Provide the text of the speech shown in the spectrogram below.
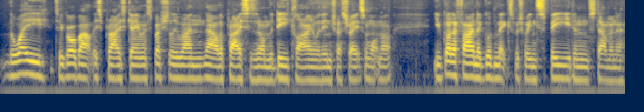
the way to go about this price game, especially when now the prices are on the decline with interest rates and whatnot. You've got to find a good mix between speed and stamina.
